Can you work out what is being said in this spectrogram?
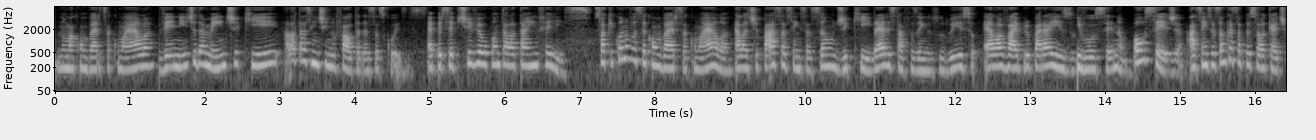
numa conversa com ela, vê nitidamente que ela tá sentindo falta dessas coisas. É perceptível o quanto ela tá infeliz. Só que quando você conversa com ela, ela te passa a sensação de que, por ela estar fazendo tudo isso, ela vai pro paraíso e você não. Ou seja, a sensação que essa pessoa quer te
